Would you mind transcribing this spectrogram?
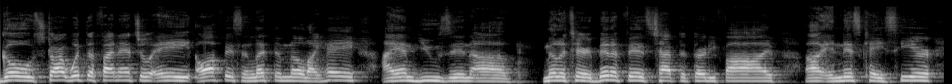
go start with the financial aid office and let them know, like, hey, I am using uh, military benefits, Chapter 35, uh, in this case here,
